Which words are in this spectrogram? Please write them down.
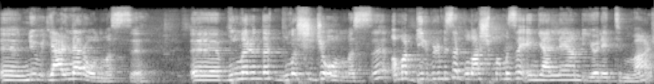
e, yerler olması. E, bunların da bulaşıcı olması ama birbirimize bulaşmamızı engelleyen bir yönetim var.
